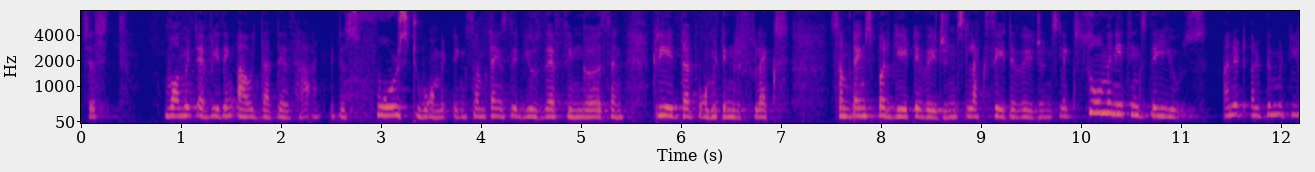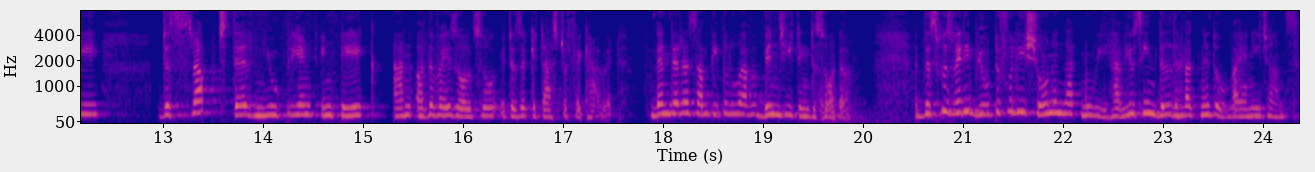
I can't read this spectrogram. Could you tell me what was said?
just vomit everything out that they've had. It is forced vomiting. Sometimes they use their fingers and create that vomiting reflex. Sometimes purgative agents laxative agents like so many things they use. And it ultimately disrupts their nutrient intake and otherwise also it is a catastrophic habit then there are some people who have a binge eating disorder this was very beautifully shown in that movie have you seen dil dhadakne do by any chance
